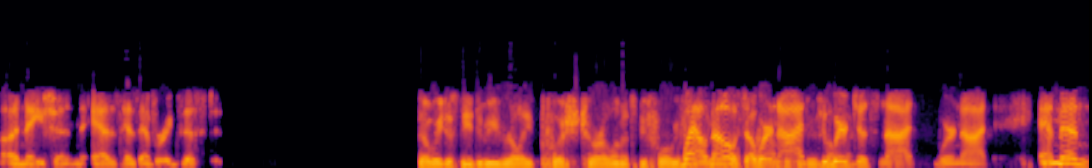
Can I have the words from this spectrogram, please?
a nation as has ever existed. So we just need to be really pushed to our limits before we. Well, no. So we're not. We're just not. We're not. And then,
